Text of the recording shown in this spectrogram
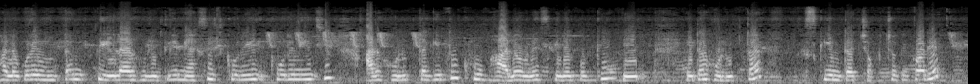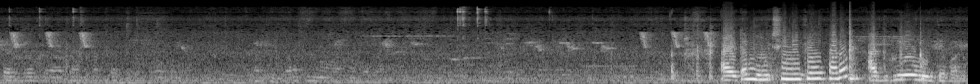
ভালো করে আমি তেল আর হলুদ দিয়ে ম্যাসেজ করে করে নিয়েছি। আর হলুদটা কিন্তু খুব ভালো আমাদের স্কিনের পক্ষে। এটা হলুদটা স্কিনটা চকচকে করে। আর এটা মুছে নিতেও পারো আর ধুয়েও নিতে পারো।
